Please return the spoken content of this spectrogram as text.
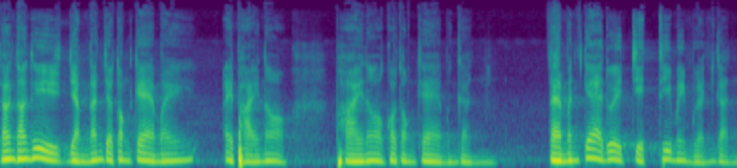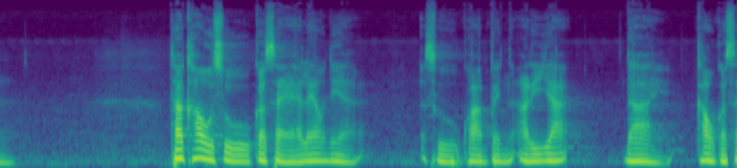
ทั้งๆทที่อย่างนั้นจะต้องแก้ไหมไอ้ภายนอก ภายนอกก็ต้องแก้เหมือนกัน แต่มันแก้ด้วยจิตที่ไม่เหมือนกัน ถ้าเข้าสู่กระแสแล้วเนี่ยสู่ความเป็นอริยะ ได้เข้ากระแส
